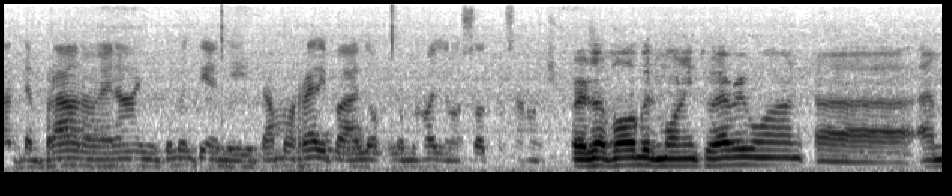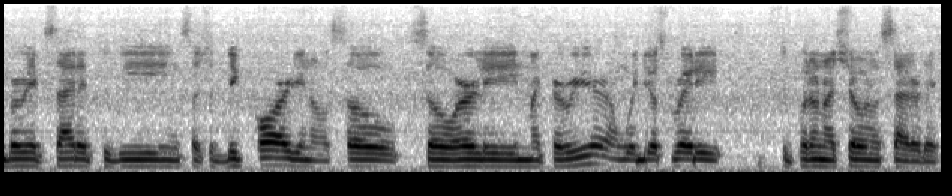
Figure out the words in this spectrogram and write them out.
tan temprano en el año, ¿tú me entiendes? Y estamos ready para dar lo, lo mejor de nosotros esa noche. First of all, good morning to everyone. Uh, I'm very excited to be in such a big part, you know, so so early in my career, and we're just ready to put on a show on Saturday.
